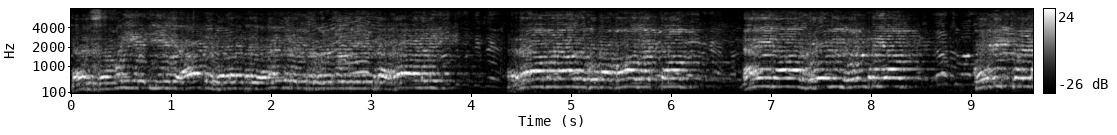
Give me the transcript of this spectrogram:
தற்சமயத்திலே ஆடு பலத்தை அலங்கரித்துக் கொண்டிருக்கின்ற காலை ராமநாதபுரம் மாவட்டம் நயினார் கோவில் ஒன்றியம் கொடிக்கொள்ள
